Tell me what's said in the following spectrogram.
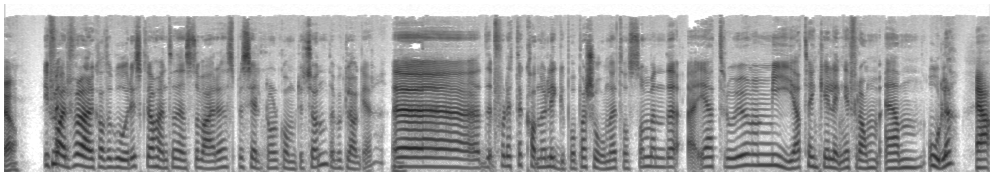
ja. I fare for å være kategorisk, det har en tendens til å være, spesielt når det kommer til kjønn. Det beklager jeg. Mm. Uh, for dette kan jo ligge på personlighet også, men det, jeg tror jo Mia tenker lenger fram enn Ole. Ja.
